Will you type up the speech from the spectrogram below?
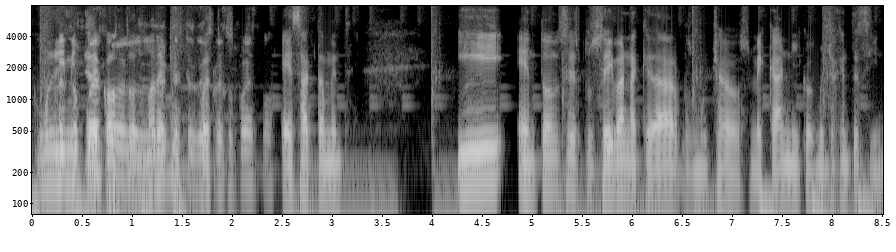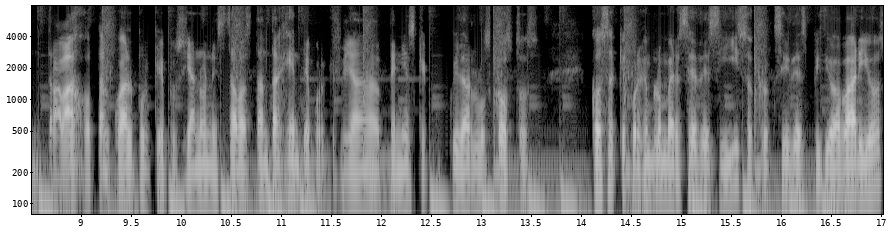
Como un límite de costos, ¿no? De presupuesto. Exactamente. Y entonces pues se iban a quedar pues muchos mecánicos, mucha gente sin trabajo tal cual porque pues ya no necesitabas tanta gente porque pues, ya tenías que cu- cuidar los costos, cosa que por ejemplo Mercedes sí hizo, creo que sí despidió a varios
